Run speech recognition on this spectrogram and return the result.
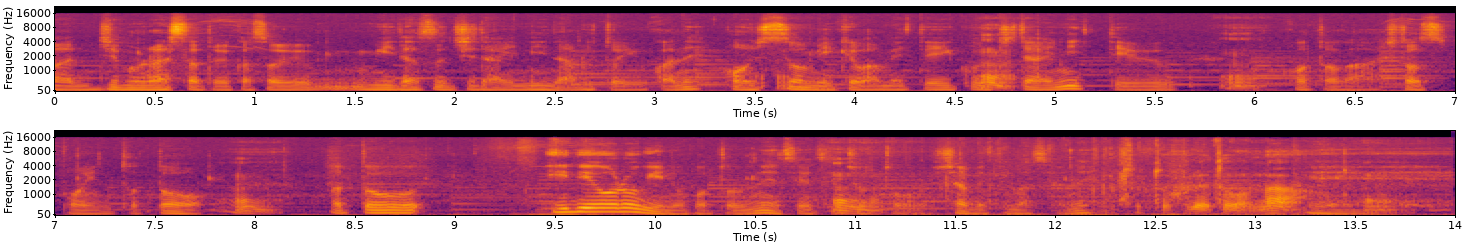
まあ、自分らしさというかそういう見出す時代になるというかね本質を見極めていく時代にっていうことが一つポイントと、あとイデオロギーのことをね先生ちょっと喋ってますよね。ちょっと触れとうな、えー、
